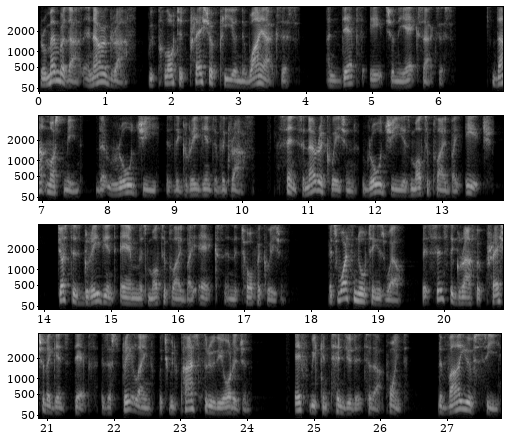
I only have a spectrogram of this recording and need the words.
Remember that in our graph, we plotted pressure P on the y-axis and depth h on the x-axis. That must mean that rho g is the gradient of the graph, since in our equation rho g is multiplied by h, just as gradient m is multiplied by x in the top equation. It's worth noting as well that since the graph of pressure against depth is a straight line which would pass through the origin, if we continued it to that point, the value of c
